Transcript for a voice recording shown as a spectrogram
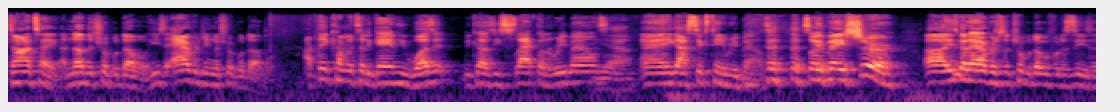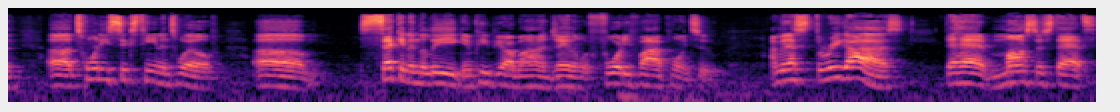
Dante, another triple double. He's averaging a triple double. I think coming to the game he wasn't because he slacked on the rebounds. Yeah. And he got 16 rebounds. so he made sure uh, he's going to average a triple double for the season. Uh, 20, 16, and 12. Um, second in the league in PPR behind Jalen with 45.2. I mean, that's three guys that had monster stats,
